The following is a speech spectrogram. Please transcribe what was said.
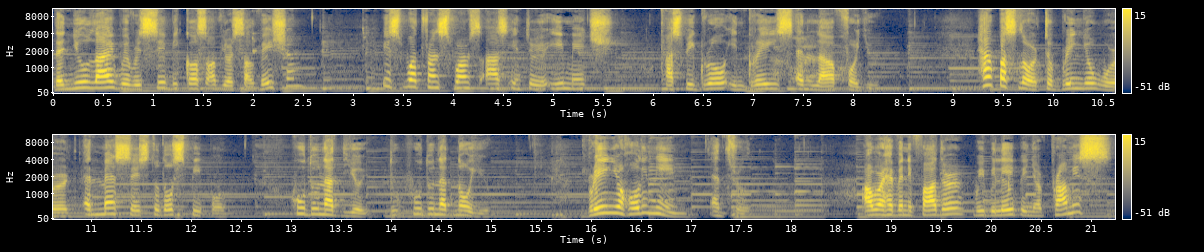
The new life we receive because of your salvation is what transforms us into your image as we grow in grace and love for you. Help us, Lord, to bring your word and message to those people who do not, you, who do not know you. Bring your holy name and truth. Our Heavenly Father, we believe in your promise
